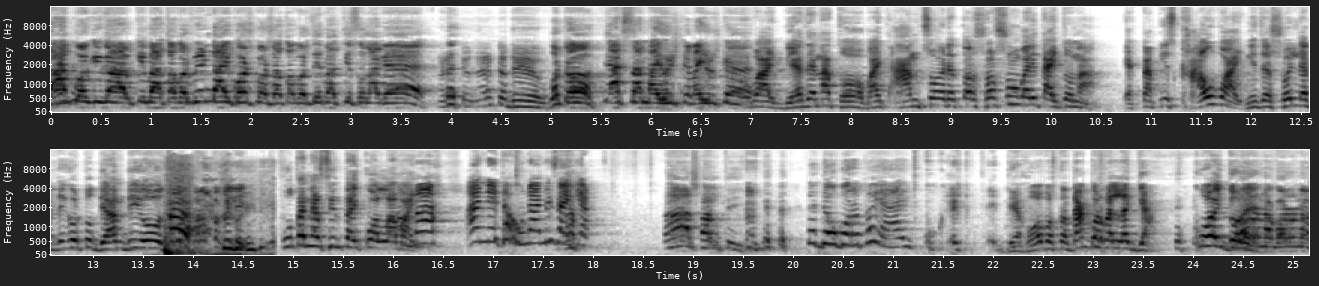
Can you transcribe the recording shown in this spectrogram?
লাগবো কি গাল? কিবা তোর ভিন্ডাই খস খস তোর জিরবাত কিছু লাগে? আরেকটা দেও। বটো একসান ভাই হইস ভাই হইস ভাই বেদে না তো ভাই আনছো এটা তোর সবসময় বাড়ি তাই তো না। একটা পিস খাও ভাই নিজের শরীরের দিকে একটু ধ্যান দিও। পুতানের চিন্তাই করলা ভাই? আর নেতা হুন আমি যাই গিয়া। শান্তি। তো আই দেহ অবস্থা ডাক করবার লাগিয়া। কই ধরে না করো না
